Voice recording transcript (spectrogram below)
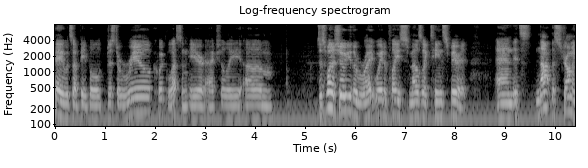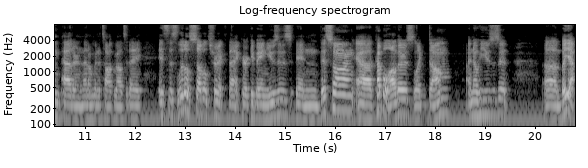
Hey, what's up, people? Just a real quick lesson here, actually. Um, just want to show you the right way to play Smells Like Teen Spirit. And it's not the strumming pattern that I'm going to talk about today. It's this little subtle trick that Kurt Cobain uses in this song, uh, a couple others, like Dumb. I know he uses it. Um, but yeah,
